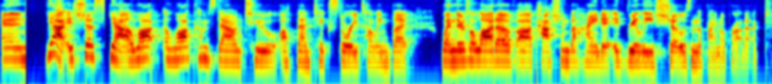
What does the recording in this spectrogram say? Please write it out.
And yeah, it's just yeah, a lot a lot comes down to authentic storytelling, but when there's a lot of uh, passion behind it, it really shows in the final product.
